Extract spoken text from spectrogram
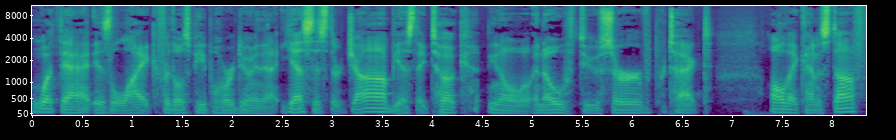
what that is like for those people who are doing that. Yes, it's their job. Yes, they took, you know, an oath to serve, protect, all that kind of stuff.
